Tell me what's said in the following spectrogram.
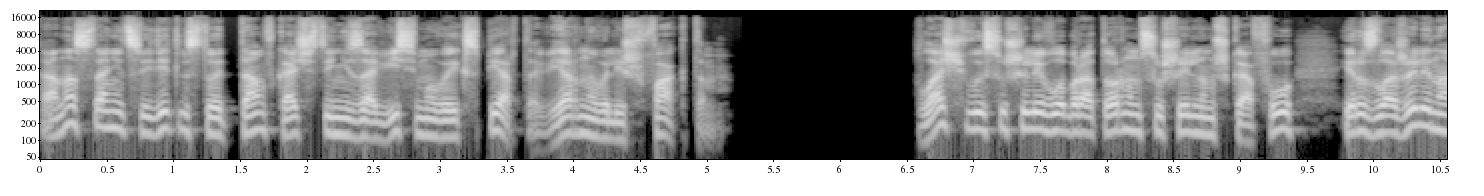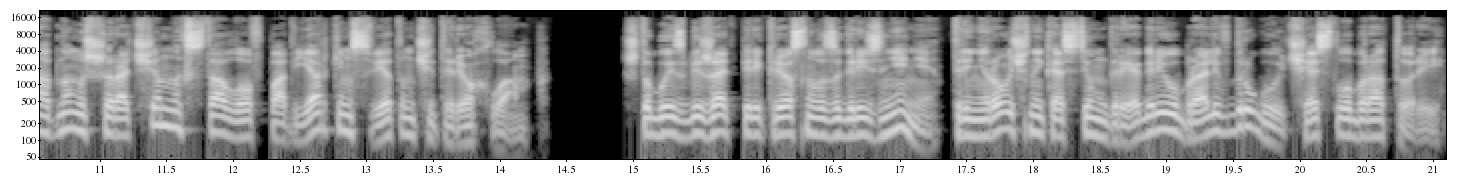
она станет свидетельствовать там в качестве независимого эксперта, верного лишь фактам. Плащ высушили в лабораторном сушильном шкафу и разложили на одном из широченных столов под ярким светом четырех ламп. Чтобы избежать перекрестного загрязнения, тренировочный костюм Грегори убрали в другую часть лаборатории.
